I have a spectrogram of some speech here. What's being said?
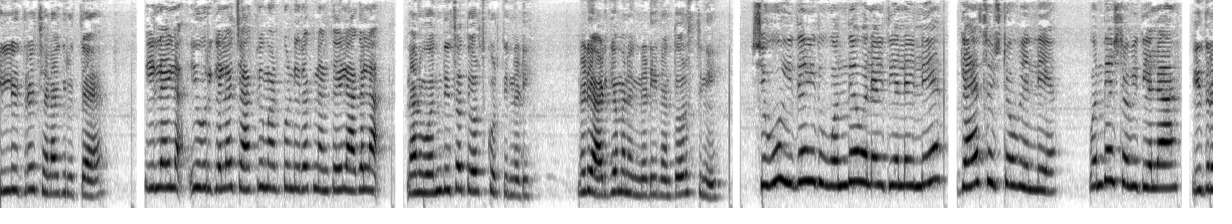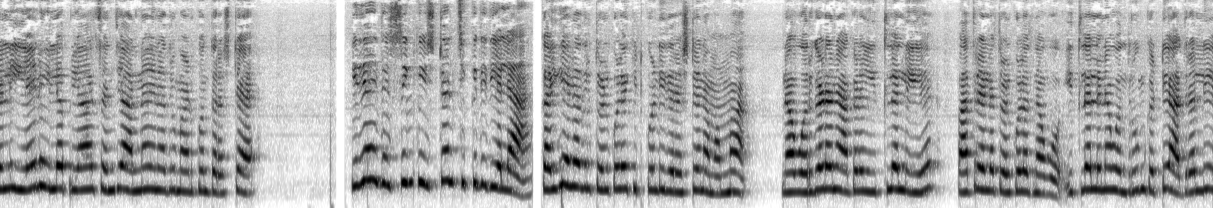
ಇಲ್ಲಿದ್ರೆ ಚೆನ್ನಾಗಿರುತ್ತೆ. ಇಲ್ಲ ಇಲ್ಲ. ಇವ್ರಿಗೆಲ್ಲ ಚಾಕ್ರಿ ಮಾಡ್ಕೊಂಡಿರೋಕ್ಕೆ ನನ್ನ ಕೈಲಿ ಆಗಲ್ಲ. ನಾನು ಒಂದು ದಿವಸ ತೋರಿಸ್ಕೊಡ್ತೀನಿ ನಡಿ. ನಡಿ ಅಡುಗೆ ಮನೆಗೆ ನಡಿ ನಾನು ತೋರಿಸ್ತೀನಿ. ಶಿವು ಇದೇ ಇದು ಒಂದೇ ಒಲೆ ಇದೆಯಲ್ಲ ಇಲ್ಲಿ? ಗ್ಯಾಸ್ ಸ್ಟವ್ ಎಲ್ಲಿ? ಒಂದೇ ಸ್ಟವ್ ಇದೆಯಲ್ಲ ಇದರಲ್ಲಿ ಏನು ಇಲ್ಲ ಪ್ರಿಯಾ, ಸಂಜೆ ಅನ್ನ ಏನಾದರೂ ಮಾಡ್ಕೊಂತಾರಷ್ಟೇ. ಇದೇ ಇದು ಸಿಂಕ್ ಇಷ್ಟೊಂದು ಚಿಕ್ಕದಿದೆಯಲ್ಲ? ಕೈಗೆ ಏನಾದರೂ ತೊಳ್ಕೊಳಕ್ ಇಟ್ಕೊಂಡಿದಾರಷ್ಟೇ ನಮ್ಮಮ್ಮ. ನಾವು ಹೊರಗಡೆನೆ ಆ ಕಡೆ ಇತ್ಲಲ್ಲಿ ಪಾತ್ರೆ ಎಲ್ಲ ತೊಳ್ಕೊಳ್ಳೋದು ನಾವು. ಇತ್ಲಲ್ಲೇ ಒಂದು ರೂಮ್ ಕಟ್ಟಿ ಅದರಲ್ಲಿ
